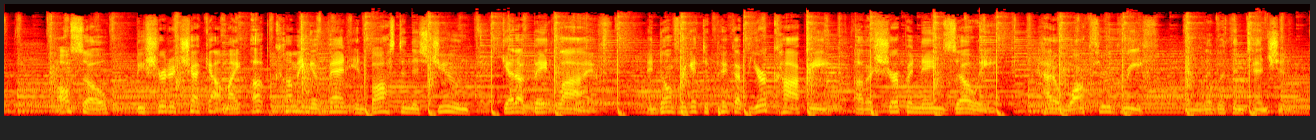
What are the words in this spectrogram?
Also, be sure to check out my upcoming event in Boston this June, Get Up 8 Live. And don't forget to pick up your copy of A Sherpa Named Zoi How to Walk Through Grief and Live with Intention.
